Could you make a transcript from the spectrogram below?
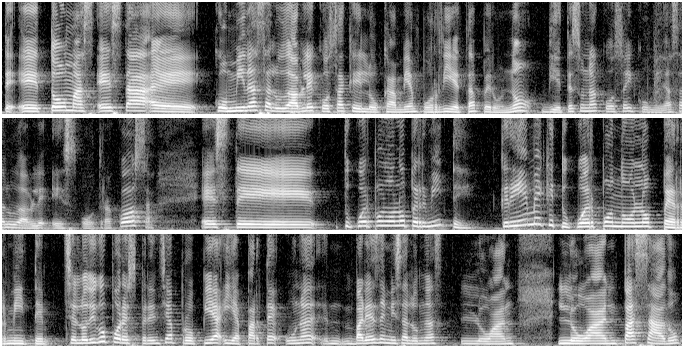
te, eh, tomas esta eh, comida saludable, cosa que lo cambian por dieta, pero no, dieta es una cosa y comida saludable es otra cosa. Este, tu cuerpo no lo permite. Créeme que tu cuerpo no lo permite. Se lo digo por experiencia propia y aparte una, varias de mis alumnas lo han, lo han pasado,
